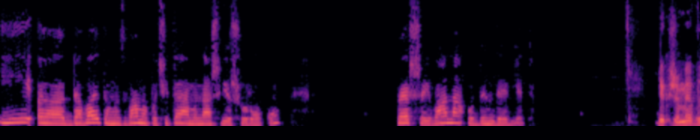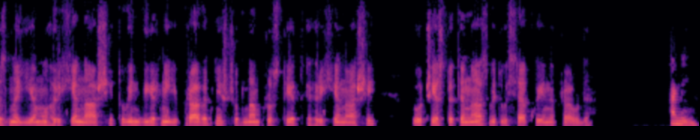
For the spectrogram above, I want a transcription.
І е, давайте ми з вами почитаємо наш вірш уроку. 1 Івана 1,9. Як же ми визнаємо гріхи наші, то він вірний і праведний, щоб нам простити гріхи наші і очистити нас від усякої неправди. Амінь.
